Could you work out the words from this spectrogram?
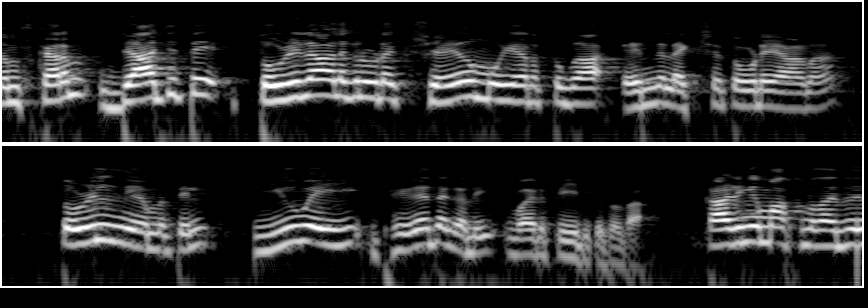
നമസ്കാരം. രാജ്യത്തെ തൊഴിലാളികളുടെ ക്ഷേമം ഉയർത്തുക എന്ന ലക്ഷ്യത്തോടെയാണ് തൊഴിൽ നിയമത്തിൽ യു എ ഇ ഭേദഗതി വരുത്തിയിരിക്കുന്നത്. കഴിഞ്ഞ മാസം അതായത്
